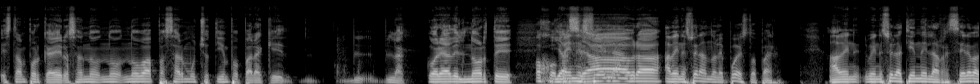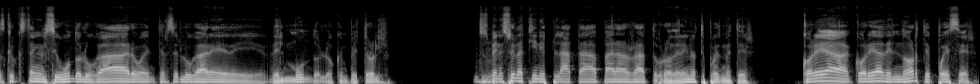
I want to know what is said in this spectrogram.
están por caer. O sea, no, no, no va a pasar mucho tiempo para que la Corea del Norte Ojo, ya se Venezuela, abra. a Venezuela no le puedes topar. A Ven- Venezuela tiene las reservas, creo que está en el segundo lugar o en tercer lugar eh, de- del mundo, loco, en petróleo. Entonces Ujú. Venezuela tiene plata para rato, brother, ahí no te puedes meter. Corea, Corea del Norte puede ser.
